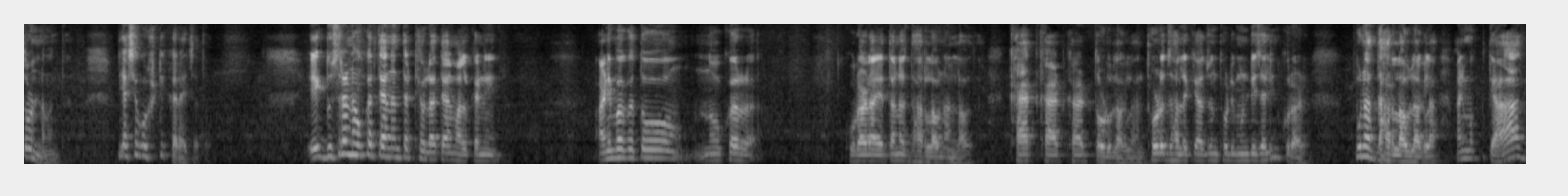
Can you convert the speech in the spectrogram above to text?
तोडणं म्हणतात. म्हणजे अशा गोष्टी करायचा तो. एक दुसरा नोकर त्यानंतर ठेवला त्या मालकाने. आणि मग तो नोकर कुराडा येतानाच धार लावून आणला होता. खाट खाट खाट तोडू लागला. आणि थोडं झालं की अजून थोडी मुंडी झाली ना कुराड पुन्हा धार लावू लागला. आणि मग त्या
